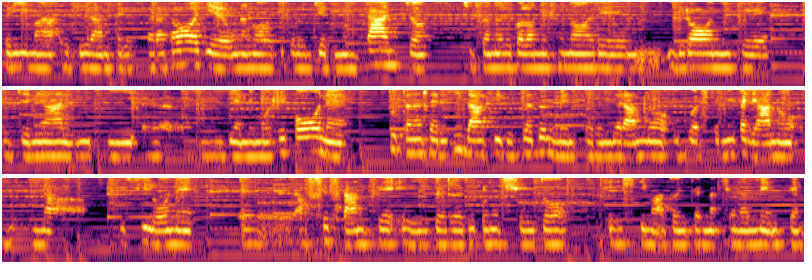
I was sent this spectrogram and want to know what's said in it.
prima e durante le sparatorie, una nuova tipologia di montaggio, ci sono le colonne sonore mm, ironiche e geniali di, eh, Morricone, tutta una serie di dati che gradualmente renderanno il western italiano una, un filone eh, a sé stante e iper riconosciuto e stimato internazionalmente.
